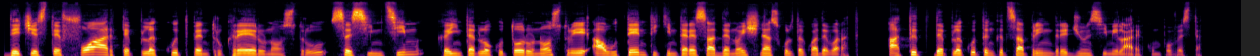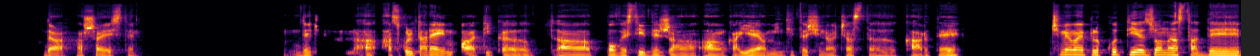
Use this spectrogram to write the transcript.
Deci este foarte plăcut pentru creierul nostru să simțim că interlocutorul nostru e autentic interesat de noi și ne ascultă cu adevărat. Atât de plăcut încât să aprind regiuni similare, cum povestea. Da, așa este. Deci, ascultarea empatică a povestit deja Anca, e amintită și în această carte. Ce mi-a mai plăcut e zona asta de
